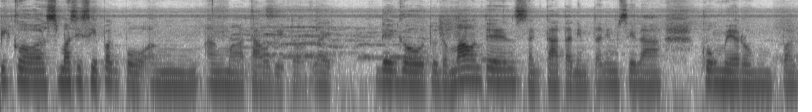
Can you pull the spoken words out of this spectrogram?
because masisipag po ang ang mga tao dito. Like they go to the mountains nagtatanim-tanim sila. Kung merong pag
